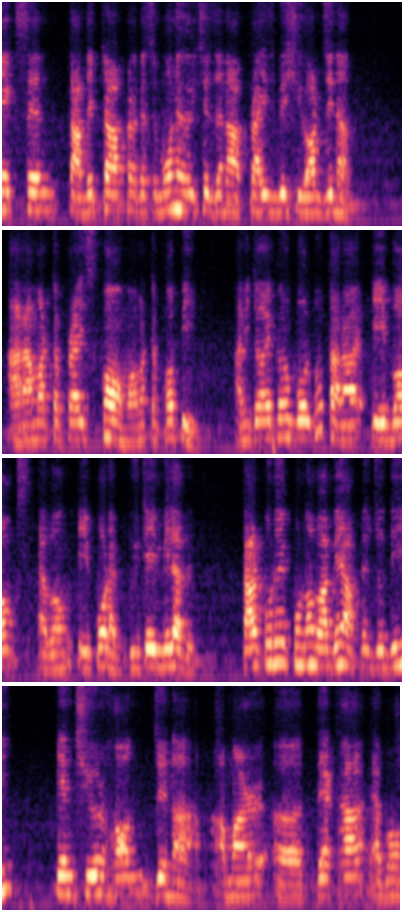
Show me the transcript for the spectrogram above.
দেখছেন, তাদেরটা আপনার কাছে মনে হয়েছে যে না প্রাইস বেশি অরিজিনাল আর আমারটা প্রাইস কম, আমারটা কপি আমি দয়া করে বলব, তারা এই বক্স এবং এই প্রোডাক্ট দুইটাই মিলাবেন তারপরে কোনোভাবে আপনি যদি এনশিওর হন যে না, আমার দেখা এবং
